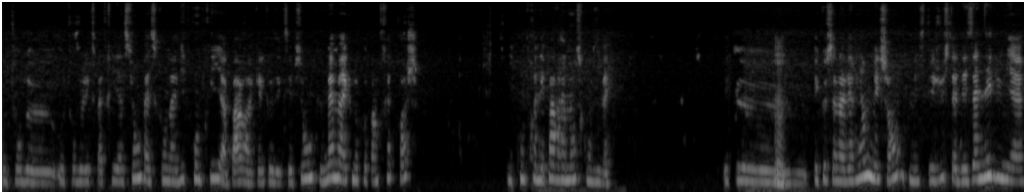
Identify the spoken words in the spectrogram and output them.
autour de, autour de l'expatriation parce qu'on a vite compris, à part quelques exceptions, que même avec nos copains très proches, ils ne comprenaient pas vraiment ce qu'on vivait et que, hmm. et que ça n'avait rien de méchant, mais c'était juste à des années-lumière.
